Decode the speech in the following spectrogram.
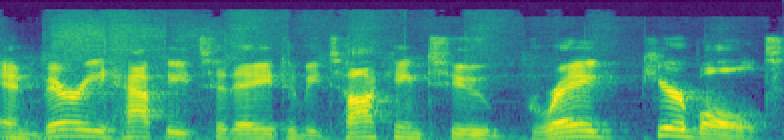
and very happy today to be talking to Greg Peerbolte.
